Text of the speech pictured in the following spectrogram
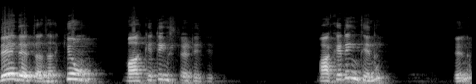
दे देता था। क्यों? मार्केटिंग स्ट्रेटेजी थी। मार्केटिंग थी ना? ना?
